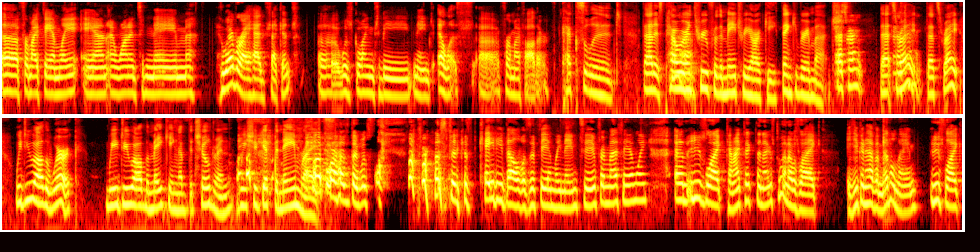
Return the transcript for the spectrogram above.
uh, for my family, and I wanted to name whoever I had second uh, was going to be named Ellis uh, for my father. Excellent. That is power yeah. and through for the matriarchy. Thank you very much. That's right. That's, That's right. right. That's right. We do all the work. We do all the making of the children. We should get the name right. my poor husband was like, my poor husband, because Katie Bell was a family name too from my family. And he's like, Can I pick the next one? I was like, You can have a middle name. he's like,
